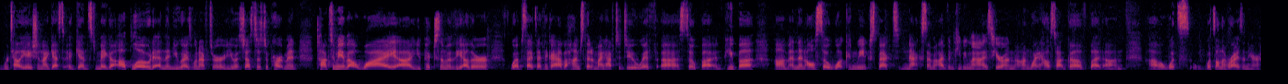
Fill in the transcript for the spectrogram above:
retaliation, I guess, against Mega Upload, and then you guys went after U.S. Justice Department. Talk to me about why uh, you picked some of the other websites. I think I have a hunch that it might have to do with uh, SOPA and PIPA, um, and then also what can we expect next? I have been keeping my eyes here on, on whitehouse.gov, but um, uh, what's, what's on the horizon here?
